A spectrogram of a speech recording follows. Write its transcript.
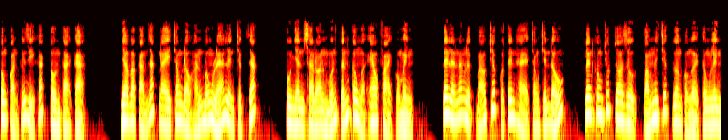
không còn thứ gì khác tồn tại cả. Nhờ vào cảm giác này trong đầu hắn bỗng lóe lên trực giác, phu nhân Saron muốn tấn công ở eo phải của mình. Đây là năng lực báo trước của tên hề trong chiến đấu. Lên không chút do dự tóm lấy chiếc gương của người thông linh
